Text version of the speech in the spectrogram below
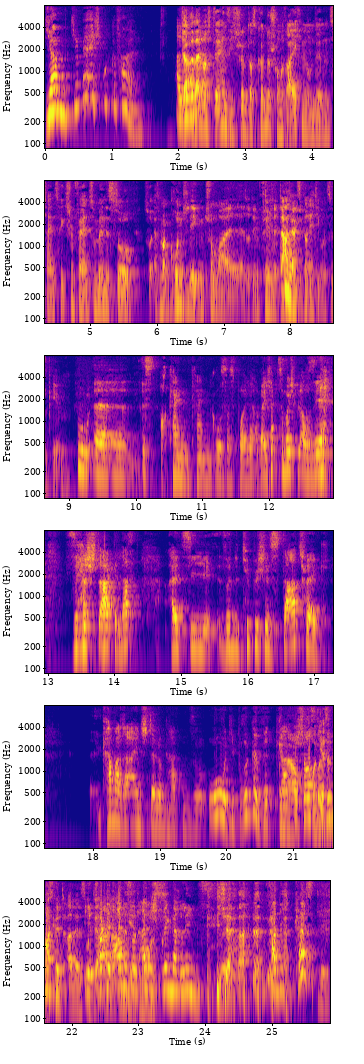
die haben, die haben mir echt gut gefallen. Also, ja, allein aus der Hinsicht stimmt, das könnte schon reichen, um den Science-Fiction-Fan zumindest so, so erstmal grundlegend schon mal, also dem Film eine Daseinsberechtigung zu geben. Uh, äh, äh, ist auch kein, kein großer Spoiler, aber ich habe zum Beispiel auch sehr, sehr stark gelacht, als sie so eine typische Star Trek Kameraeinstellung hatten. So, oh, die Brücke wird gerade Genau, geschossen. und jetzt so müssen- wackelt alles und Jetzt wackelt Alarm alles und alle los. springen nach links. So. Fand ich köstlich.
